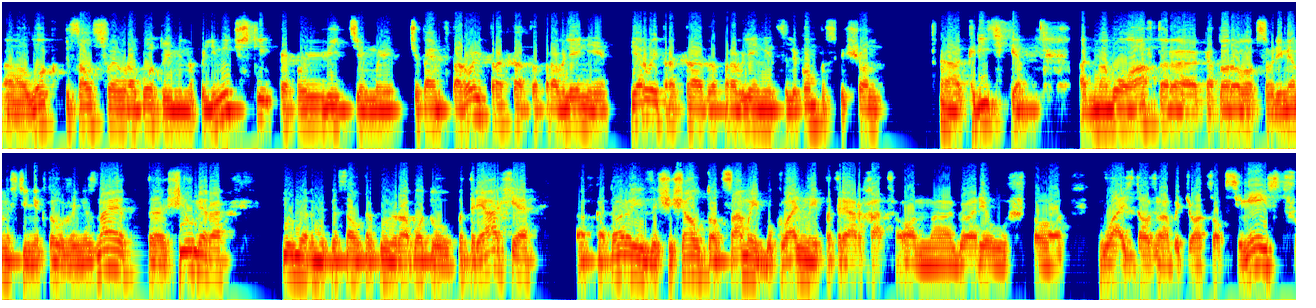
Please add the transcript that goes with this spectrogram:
А, Лок писал свою работу именно полемически. Как вы видите, мы читаем второй трактат о правлении. Первый трактат о правлении целиком посвящен а, критике одного автора, которого в современности никто уже не знает, э, Филмера. Филмер написал такую работу «Патриархия», в которой защищал тот самый буквальный патриархат. Он э, говорил, что власть должна быть у отцов семейств,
